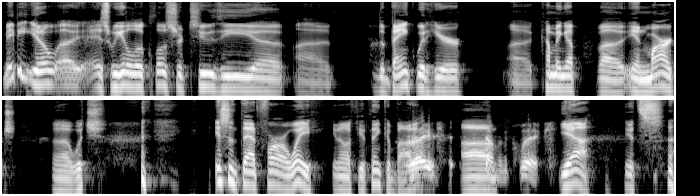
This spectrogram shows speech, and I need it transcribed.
maybe you know, uh, as we get a little closer to the uh, uh, the banquet here uh, coming up uh, in March, uh, which isn't that far away. You know, if you think about right? it. Um, Coming quick. yeah, it's uh,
